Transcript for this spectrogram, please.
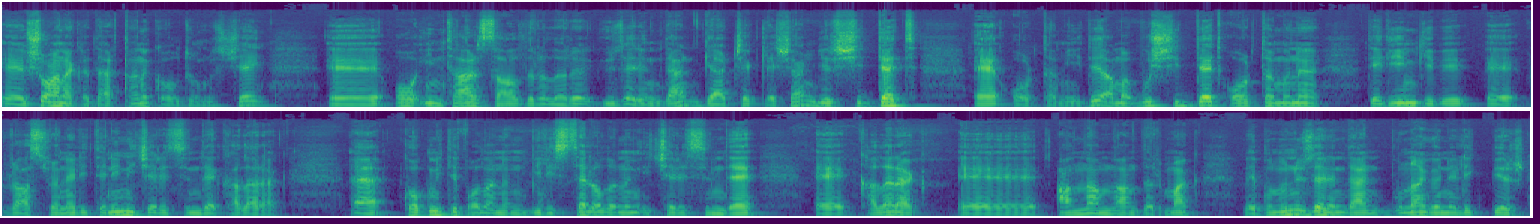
e, şu ana kadar tanık olduğumuz şey e, o intihar saldırıları üzerinden gerçekleşen bir şiddet e, ortamıydı. Ama bu şiddet ortamını dediğim gibi e, rasyonelitenin içerisinde kalarak, e, kognitif olanın, bilişsel olanın içerisinde e, kalarak e, anlamlandırmak ve bunun üzerinden buna yönelik bir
